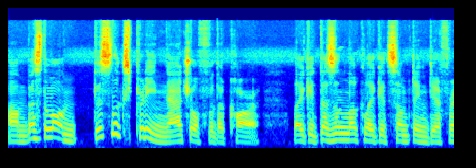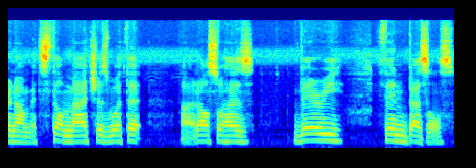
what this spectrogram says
Um, best of all, this looks pretty natural for the car. Like it doesn't look like it's something different. Um, it still matches with it. Uh, it also has very thin bezels.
